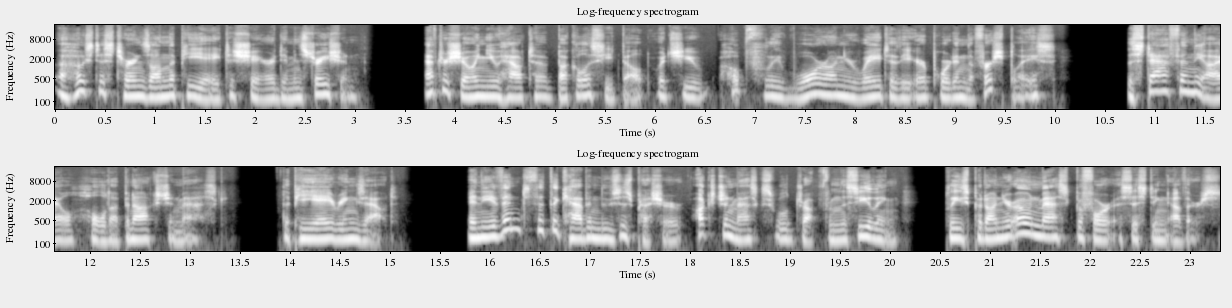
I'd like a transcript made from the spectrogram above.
a hostess turns on the PA to share a demonstration. After showing you how to buckle a seatbelt, which you hopefully wore on your way to the airport in the first place, the staff in the aisle hold up an oxygen mask. The PA rings out. In the event that the cabin loses pressure, oxygen masks will drop from the ceiling. Please put on your own mask before assisting others.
